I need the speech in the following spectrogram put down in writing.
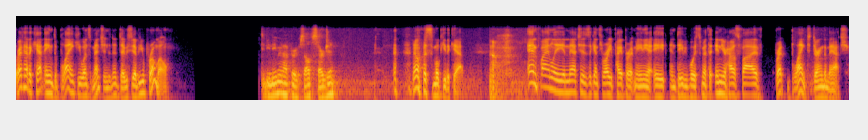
Bret had a cat named Blank he once mentioned in a WCW promo. Did he name it after himself, Sergeant? No, it was Smokey the Cat. No. And finally, in matches against Roddy Piper at Mania 8 and Davey Boy Smith at In Your House 5, Bret blanked during the match.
